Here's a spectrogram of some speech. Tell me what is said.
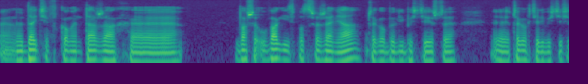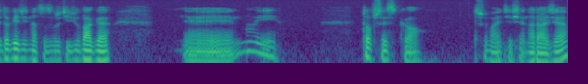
E, dajcie w komentarzach Wasze uwagi i spostrzeżenia, czego bylibyście jeszcze, czego chcielibyście się dowiedzieć, na co zwrócić uwagę. No i to wszystko. Trzymajcie się na razie.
